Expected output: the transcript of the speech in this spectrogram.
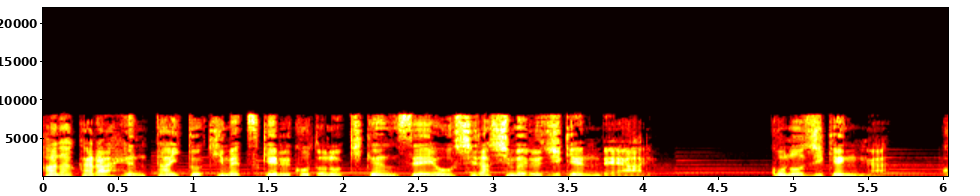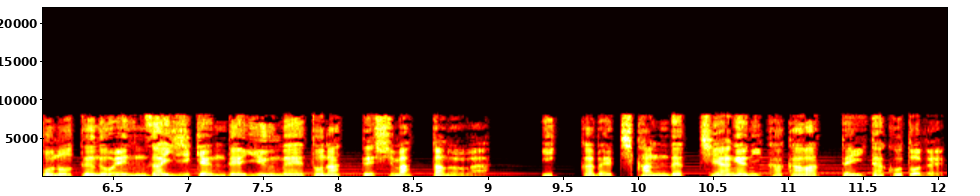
花から変態と決めつけることの危険性を知らしめる事件である。この事件がこの手の冤罪事件で有名となってしまったのは一家で痴漢でっち上げに関わっていたことで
